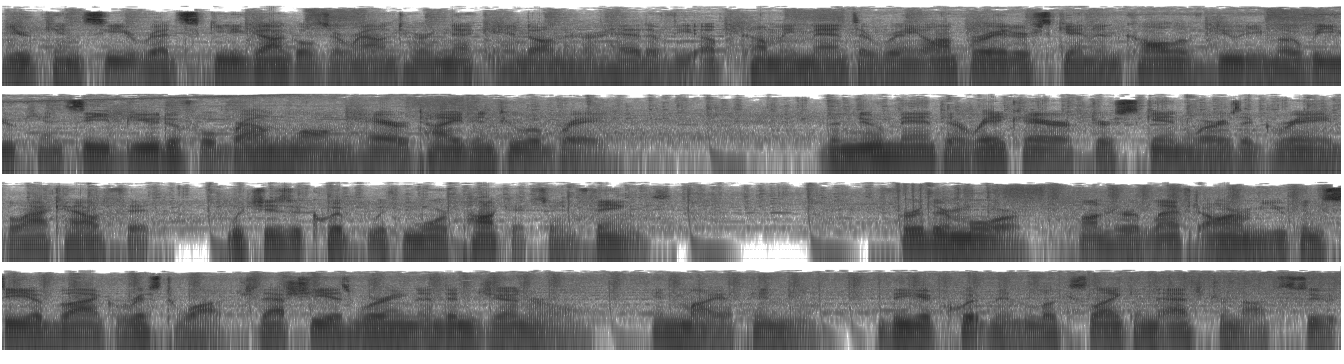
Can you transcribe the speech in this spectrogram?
you can see red ski goggles around her neck and on her head of the upcoming Manta Ray operator skin in Call of Duty Mobile you can see beautiful brown long hair tied into a braid. The new Manta Ray character skin wears a gray-black outfit, which is equipped with more pockets and things. Furthermore, on her left arm you can see a black wristwatch that she is wearing and in general, in my opinion, the equipment looks like an astronaut suit.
